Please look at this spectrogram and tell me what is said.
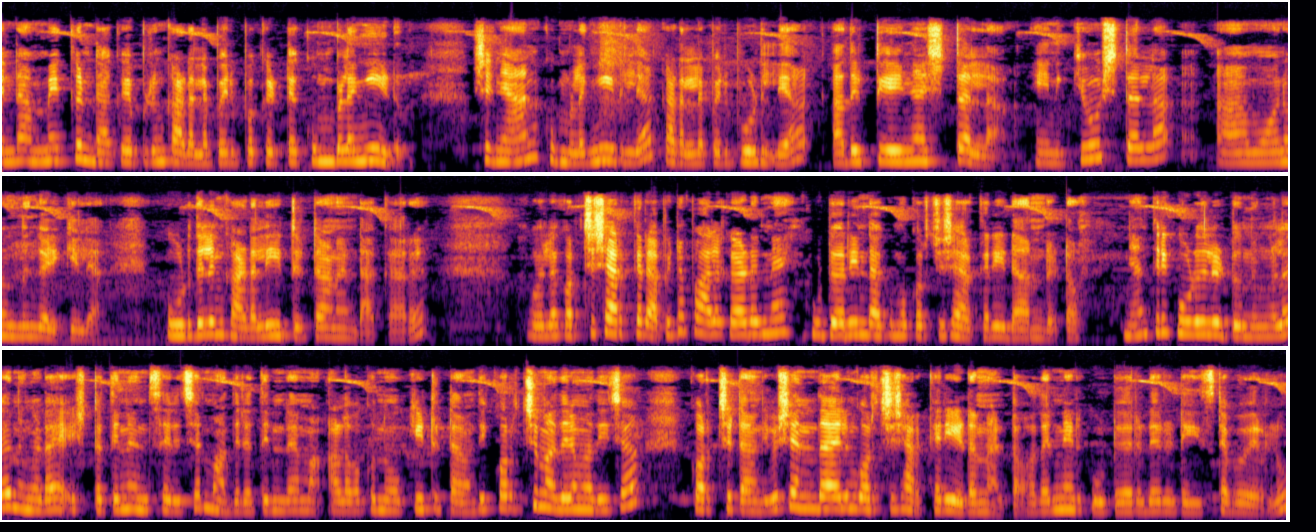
എന്റെ അമ്മയൊക്കെ ഉണ്ടാക്കുക എപ്പോഴും കടലപ്പരിപ്പൊക്കെ ഇട്ട് കുമ്പളങ്ങി ഇടും. പക്ഷെ ഞാൻ കുമ്പളങ്ങി ഇടില്ല കടലപ്പരിപ്പ് ഇടില്ല അതിട്ട് കഴിഞ്ഞാൽ ഇഷ്ടമല്ല എനിക്കും ഇഷ്ടമല്ല മോനൊന്നും കഴിക്കില്ല. കൂടുതലും കടല ഇട്ടിട്ടാണ് ഉണ്ടാക്കാറ്. അതുപോലെ കുറച്ച് ശർക്കര പിന്നെ പാലക്കാട് തന്നെ കൂട്ടുകറി ഉണ്ടാക്കുമ്പോൾ കുറച്ച് ശർക്കര ഇടാറുണ്ട് കേട്ടോ. ഞാൻ ഇത്തിരി കൂടുതൽ ഇട്ടു. നിങ്ങൾ നിങ്ങളുടെ ഇഷ്ടത്തിനനുസരിച്ച് മധുരത്തിന്റെ അളവൊക്കെ നോക്കിയിട്ട് ഇട്ടാൽ മതി. കുറച്ച് മധുരം മതി വെച്ചാൽ കുറച്ചിട്ടാൽ മതി. പക്ഷെ എന്തായാലും കുറച്ച് ശർക്കര ഇടണം കേട്ടോ. അതന്നെ ഒരു കൂട്ടുകാരുടെ ഒരു ടേസ്റ്റ് അപ്പോൾ വരുള്ളൂ.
